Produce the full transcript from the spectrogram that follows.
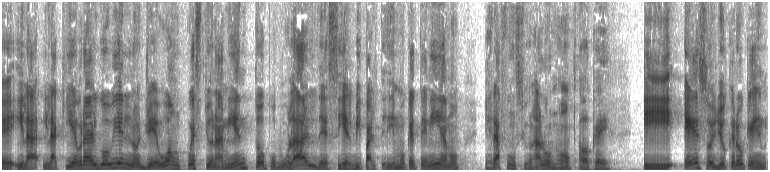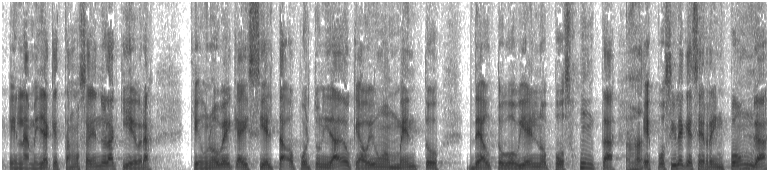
Y, la, y la quiebra del gobierno llevó a un cuestionamiento popular de si el bipartidismo que teníamos era funcional o no. Ok. Y eso yo creo que en, en la medida que estamos saliendo de la quiebra, que uno ve que hay ciertas oportunidades o que hay un aumento de autogobierno post-junta, es posible que se reimponga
